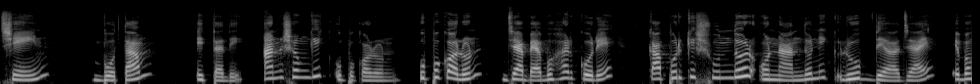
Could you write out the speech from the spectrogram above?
চেইন বোতাম ইত্যাদি। আনুষঙ্গিক উপকরণ। উপকরণ যা ব্যবহার করে কাপড়কে সুন্দর ও নান্দনিক রূপ দেওয়া যায় এবং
